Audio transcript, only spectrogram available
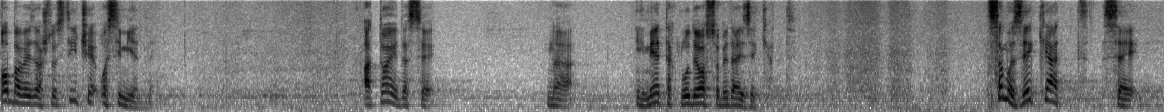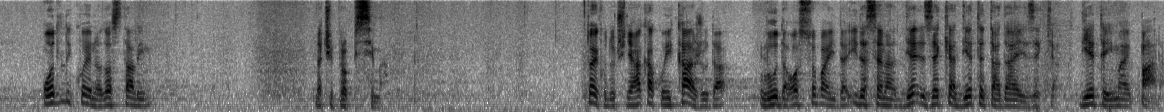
obaveza što se tiče osim jedne. A to je da se na i metak lude osobe daje zekijat. Samo zekijat se odlikuje nad ostalim znači propisima. To je kod učinjaka koji kažu da luda osoba i da, i da se na dje, zekijat djeteta daje zekijat. Dijete ima je para.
